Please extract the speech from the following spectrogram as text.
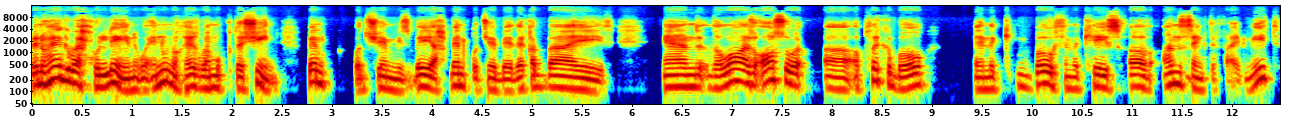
ונוהג בחולין ואינו נוהג במוקדשים, בין קודשי מזבח, בין קודשי בדק הבית. And the law is also uh, applicable in the both in the case of unsanctified meat.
